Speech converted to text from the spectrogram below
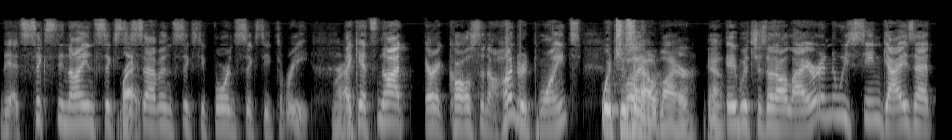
They had 69, 67, 64, and 63. Right. Like it's not Erik Karlsson 100 points, which is an outlier. Yeah. it, which is an outlier. And we've seen guys at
